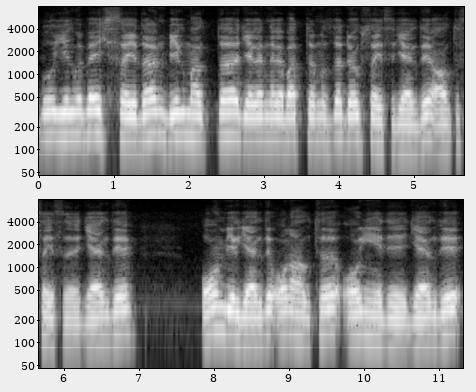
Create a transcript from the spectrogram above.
Bu 25 sayıdan 1 Mart'ta gelenlere baktığımızda 4 sayısı geldi. 6 sayısı geldi. 11 geldi. 16, 17 geldi.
